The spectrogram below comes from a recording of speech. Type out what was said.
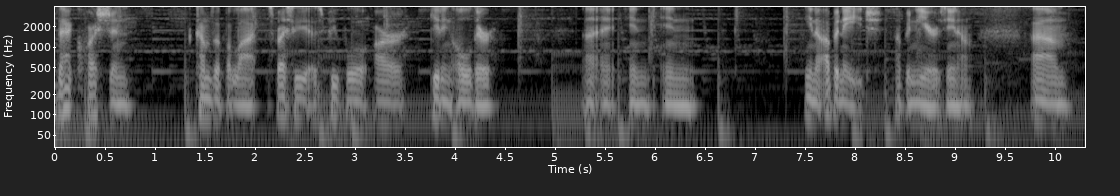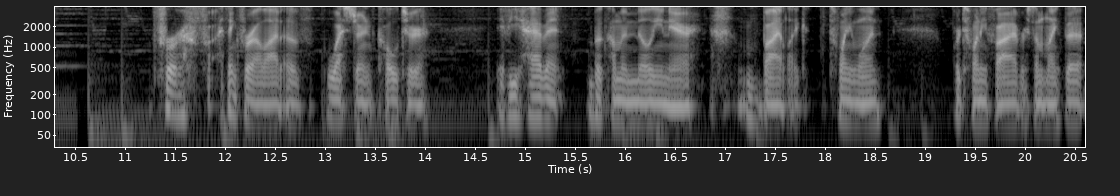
that question comes up a lot, especially as people are getting older, uh, in in you know up in age, up in years. You know, um, for, for I think for a lot of Western culture, if you haven't become a millionaire by like 21 or 25 or something like that,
